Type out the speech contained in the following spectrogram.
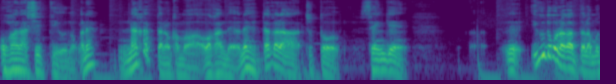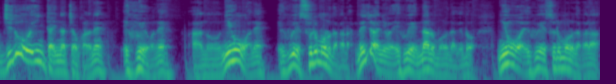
お話っていうのがね、なかったのかもわかんないよね。だからちょっと宣言、行くとこなかったらもう自動引退になっちゃうからね、FA はね。あの、日本はね、FA するものだから、メジャーには FA になるものだけど、日本は FA するものだから、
